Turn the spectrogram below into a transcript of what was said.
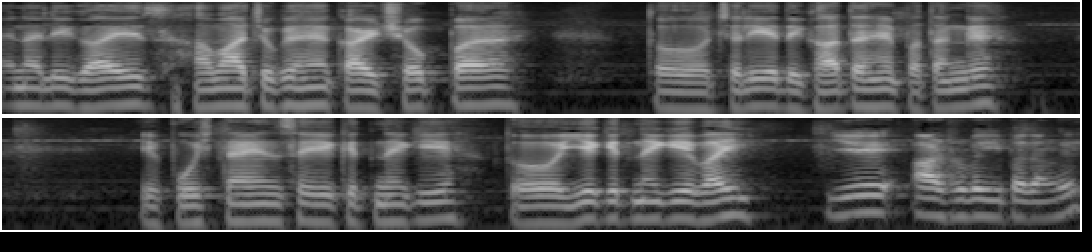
फाइनली गाइस हम आ चुके हैं काइट शॉप पर। तो चलिए दिखाते हैं पतंगे। ये पूछते हैं इनसे ये कितने की है? तो ये कितने की है भाई? ये आठ रुपए की पतंग। है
